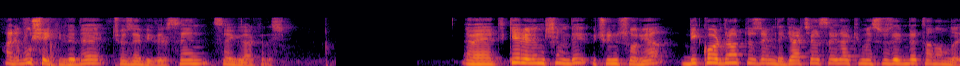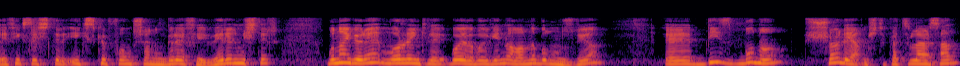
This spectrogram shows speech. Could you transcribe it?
Hani bu şekilde de çözebilirsin sevgili arkadaşım. Evet gelelim şimdi 3. soruya. Dik koordinat düzleminde gerçel sayılar kümesi üzerinde tanımlı fx eşittir x küp fonksiyonun grafiği verilmiştir. Buna göre mor renkli boyalı bölgenin alanını bulunuz diyor. Ee, biz bunu şöyle yapmıştık hatırlarsan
